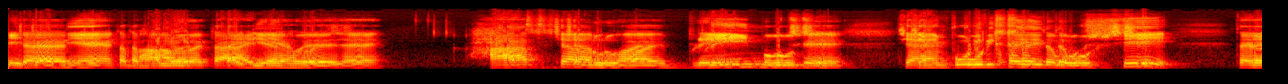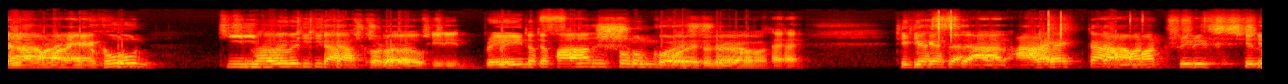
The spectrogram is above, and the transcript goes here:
এটা নিয়ে একটা ভালো একটা আইডিয়া হয়ে যায়। হাত চালু হয় ব্রেইন বোঝে, যে আমি পরীক্ষা দিতে বসছি তাহলে আমার এখন কীভাবে কি কাজ করা উচিত? ব্রেইনটা ফাংশন করে সোজা কথায়। ঠিক আছে আর আরেকটা আমার ট্রিক্স ছিল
